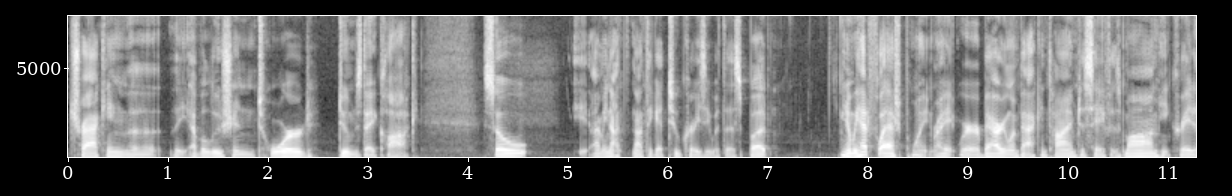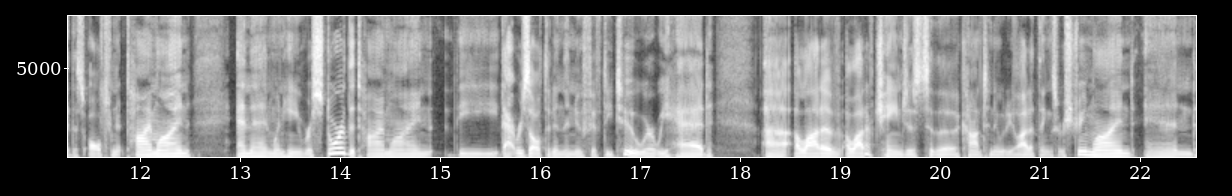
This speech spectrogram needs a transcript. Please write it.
tracking the the evolution toward Doomsday Clock. So, I mean, not not to get too crazy with this, but you know, we had Flashpoint, right, where Barry went back in time to save his mom. He created this alternate timeline, and then when he restored the timeline, the that resulted in the New Fifty Two, where we had uh, a lot of a lot of changes to the continuity. A lot of things were streamlined, and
